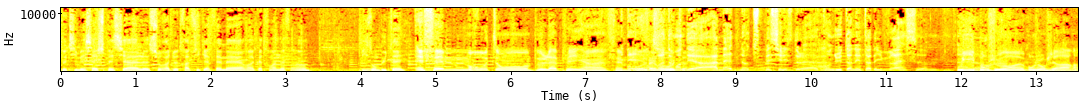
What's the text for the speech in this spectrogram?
Petit message spécial sur Radio Trafic éphémère 89.1. Bison buté FM route, on peut l'appeler, hein, FM Et route. on va demander à Ahmed, notre spécialiste de la conduite en état d'ivresse. Oui, bonjour, euh, bonjour Gérard.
